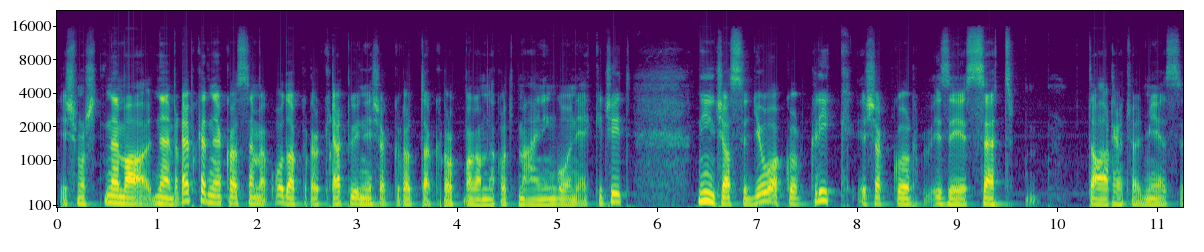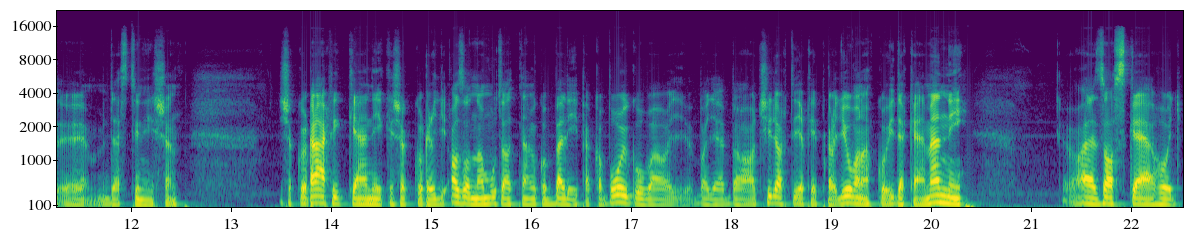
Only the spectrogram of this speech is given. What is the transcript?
És most nem, a, nem repkedni akarsz, hanem oda akarok repülni, és akkor ott akarok magamnak ott miningolni egy kicsit. Nincs az, hogy jó, akkor klik, és akkor izé set target, vagy mi ez, destination. És akkor ráklikkelnék, és akkor egy azonnal mutatnám, amikor belépek a bolygóba, vagy, vagy ebbe a csillagtérképre, hogy jó van, akkor ide kell menni, ez az kell, hogy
